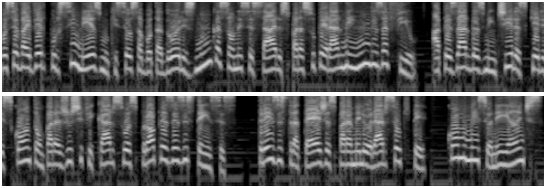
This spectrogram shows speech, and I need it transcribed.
Você vai ver por si mesmo que seus sabotadores nunca são necessários para superar nenhum desafio, apesar das mentiras que eles contam para justificar suas próprias existências. Três estratégias para melhorar seu QT. Como mencionei antes,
